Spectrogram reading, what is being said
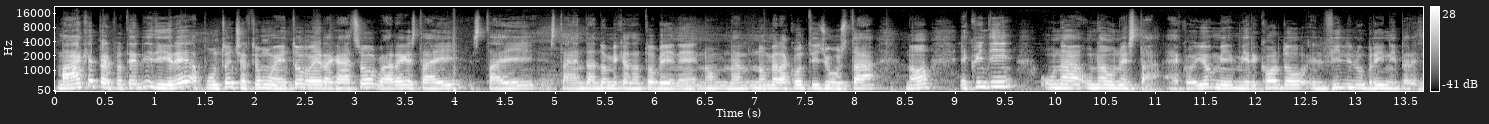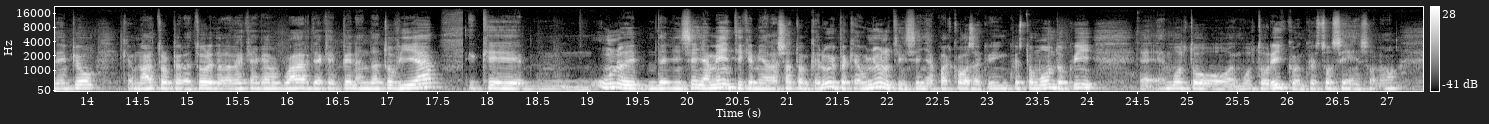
ma anche per potergli dire appunto in un certo momento, ehi ragazzo, guarda che stai, stai, stai andando mica tanto bene, non, non, me la conti giusta, no? E quindi una, una onestà. Ecco, io mi, mi, ricordo il Villi Lubrini, per esempio, che è un altro operatore della vecchia guardia che è appena andato via, che uno degli insegnamenti che mi ha lasciato anche lui, perché ognuno ti insegna qualcosa, qui in questo mondo qui è molto, è molto ricco in questo senso, no?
